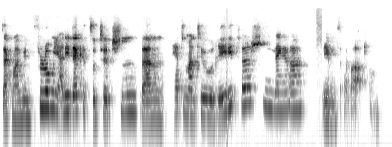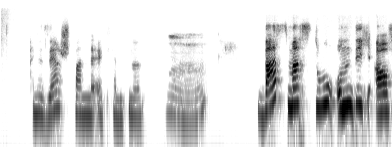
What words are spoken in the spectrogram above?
sag mal, wie ein Flummi an die Decke zu titschen, dann hätte man theoretisch eine längere Lebenserwartung. Eine sehr spannende Erkenntnis. Mhm. Was machst du, um dich auf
